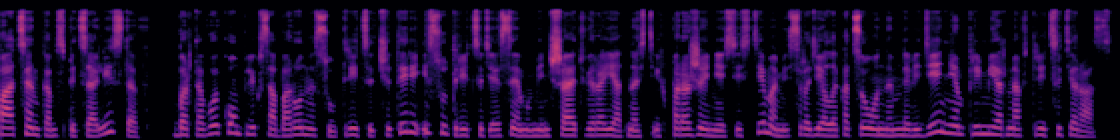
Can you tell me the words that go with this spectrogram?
По оценкам специалистов, бортовой комплекс обороны Су-34 и Су-30СМ уменьшает вероятность их поражения системами с радиолокационным наведением примерно в 30 раз.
